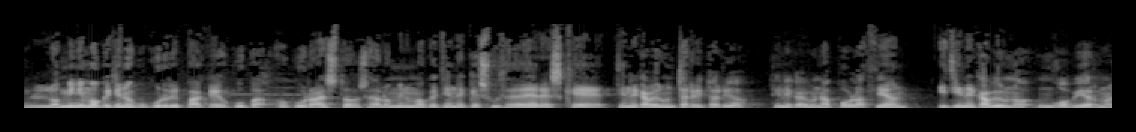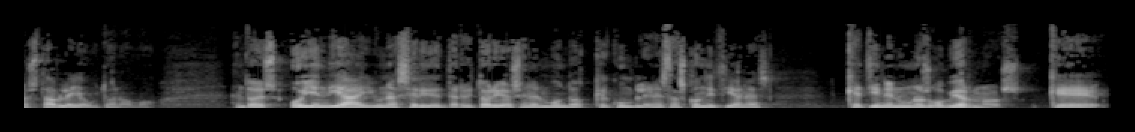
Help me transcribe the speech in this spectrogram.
lo mínimo que tiene que ocurrir para que ocurra esto, o sea, lo mínimo que tiene que suceder es que tiene que haber un territorio, tiene que haber una población y tiene que haber un gobierno estable y autónomo. Entonces, hoy en día hay una serie de territorios en el mundo que cumplen estas condiciones, que tienen unos gobiernos que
